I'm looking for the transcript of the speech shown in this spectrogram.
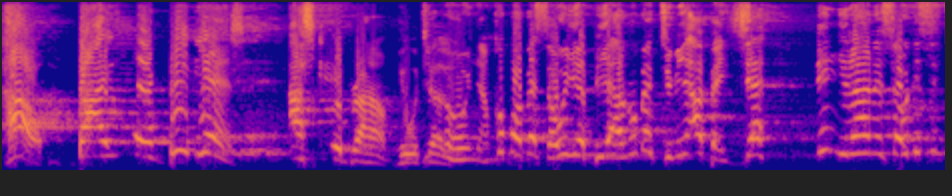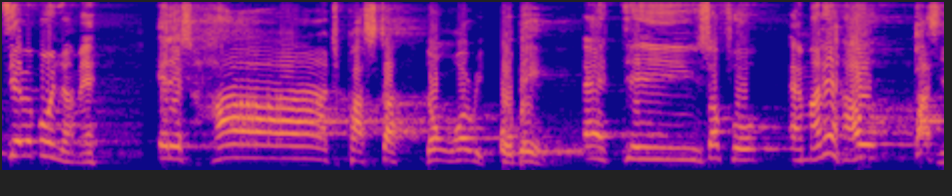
How? By obedience. Ask Abraham. He will tell you. onyankopɔn bɛ sɛ woyɛ bia no wobɛtumi abɛyɛ ne nyinaa ne sɛ wode sitie bɛma nyame It is hard, Pastor. Don't worry. Obey. ɛden sɔfo ɛma ne haw Pastor,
